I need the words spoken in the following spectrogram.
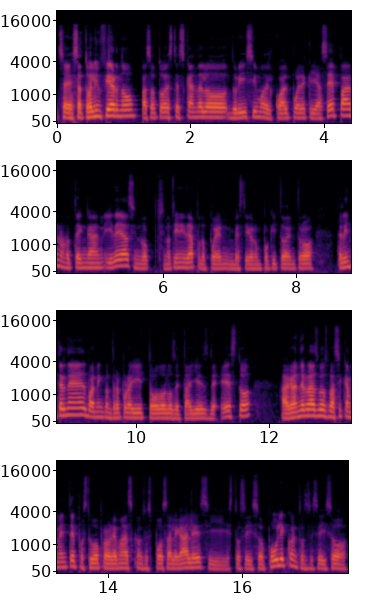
se desató el infierno, pasó todo este escándalo durísimo del cual puede que ya sepan o no tengan idea. Si no, si no tienen idea, pues lo pueden investigar un poquito dentro del internet, van a encontrar por allí todos los detalles de esto. A grandes rasgos, básicamente, pues tuvo problemas con su esposa legales y esto se hizo público, entonces se hizo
